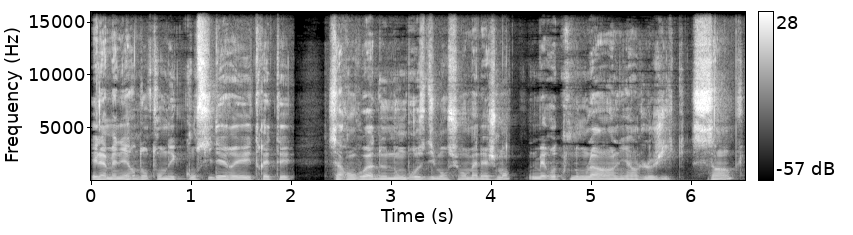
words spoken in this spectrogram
et la manière dont on est considéré et traité. Ça renvoie à de nombreuses dimensions en management, mais retenons là un lien logique, simple,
